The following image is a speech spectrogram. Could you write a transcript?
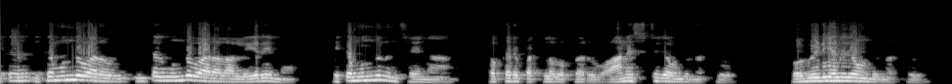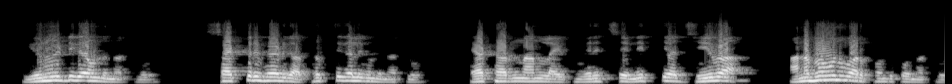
ఇక ఇక ముందు వారు ఇంతకు ముందు వారు అలా లేరేమో ఇక ముందు నుంచైనా ఒకరి పట్ల ఒకరు ఆనెస్ట్గా ఉండునట్లు ఒబీడియన్గా ఉండునట్లు యూనిటీగా ఉండునట్లు సాక్రిఫైడ్గా తృప్తి కలిగి ఉండినట్లు ఎటర్నల్ లైఫ్ మెరిచే నిత్య జీవ అనుభవం వారు పొందుకున్నట్లు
